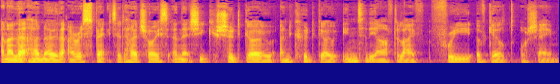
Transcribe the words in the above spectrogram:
and I let her know that I respected her choice and that she should go and could go into the afterlife free of guilt or shame.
